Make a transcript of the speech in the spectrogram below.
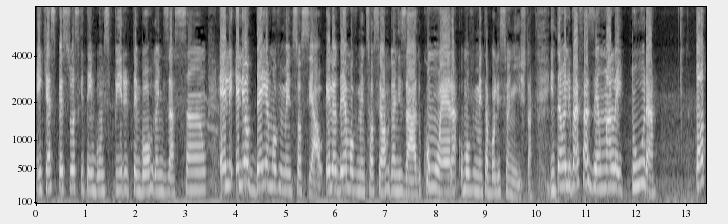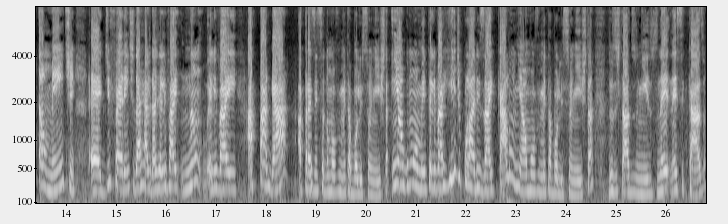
em que as pessoas que têm bom espírito, têm boa organização. Ele, ele odeia movimento social, ele odeia movimento social organizado, como era o movimento abolicionista. Então, ele vai fazer uma leitura totalmente é, diferente da realidade. Ele vai não, ele vai apagar a presença do movimento abolicionista. Em algum momento ele vai ridicularizar e caluniar o movimento abolicionista dos Estados Unidos, nesse caso,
